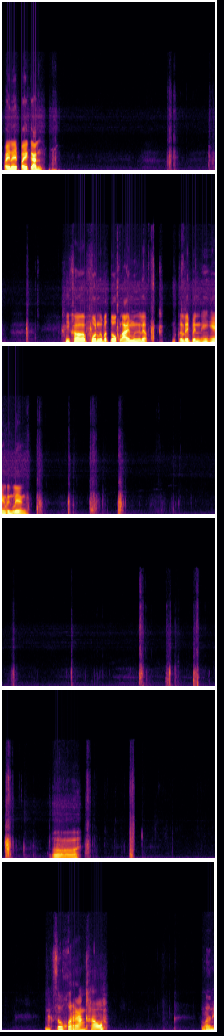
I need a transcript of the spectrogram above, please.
ไปไหนไปกัน นี่เขาโฟนกับว่าตกหลายมือแล้วมันก็เลยเป็นแห้งๆแรงๆเออ นัก สู้คนรังเขา สวัสดี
